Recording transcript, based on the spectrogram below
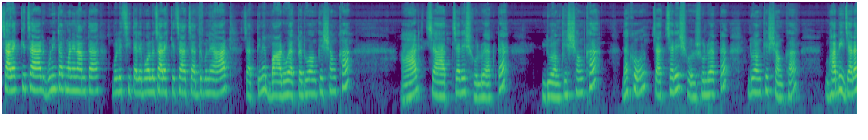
চার এককে চার গুণিতক মানে নামটা বলেছি, তাহলে বলো চার এককে চার চার দুগুণে আট, চার তিনে বারো, একটা দু অঙ্কের সংখ্যা। আর চার চারে ষোলো একটা দু অঙ্কের সংখ্যা। দেখো, চার চারে ষোলো একটা দু অঙ্কের সংখ্যা। ভাবি, যারা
